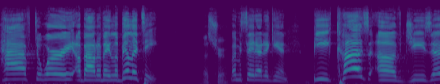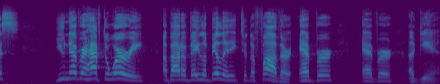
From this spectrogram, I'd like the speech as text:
have to worry about availability. That's true. Let me say that again. Because of Jesus, you never have to worry about availability to the Father ever, ever again.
